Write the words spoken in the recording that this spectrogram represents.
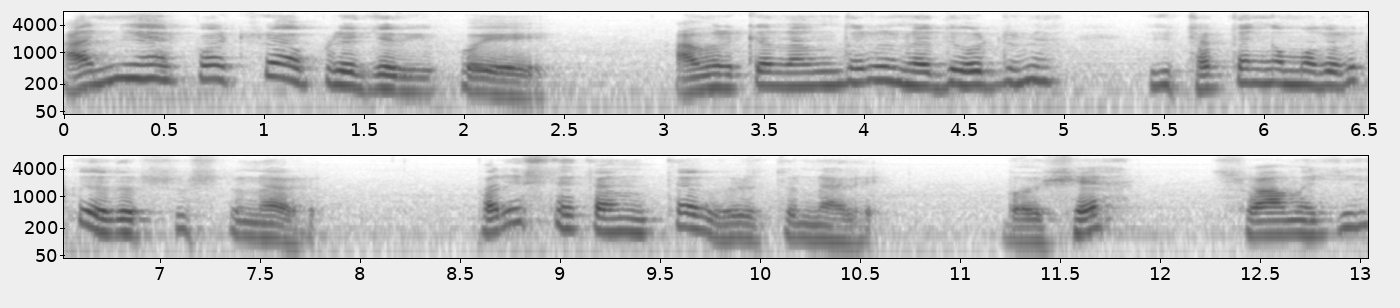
అన్ని ఏర్పాట్లు అప్పుడే జరిగిపోయాయి. అమెరికన్ అందరూ నది ఒడ్డున ఈ తత్తంగ మొదలకు ఎదురు చూస్తున్నారు పరిస్థితి అంతా వెళుతున్నది. బహుశా స్వామీజీ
